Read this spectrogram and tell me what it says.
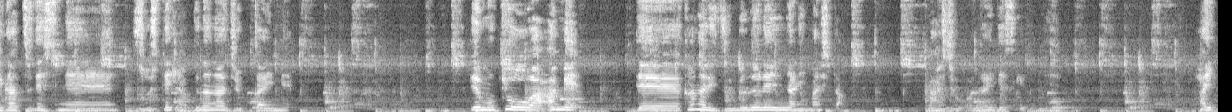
7月ですね。そして170回目。でも今日は雨でかなりずぶ濡れになりました。まあしょうがないですけどね。はい、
